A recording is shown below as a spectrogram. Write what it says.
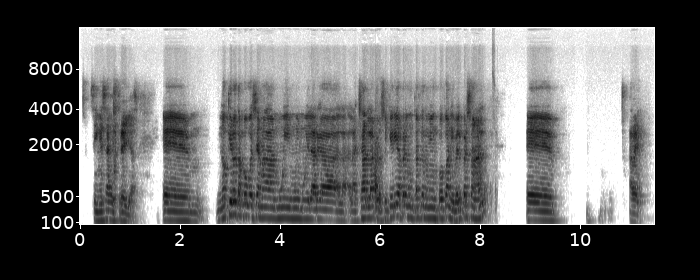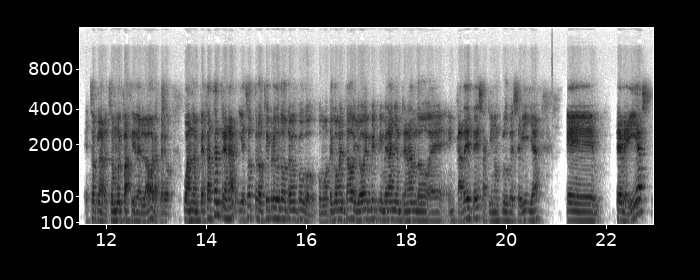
sin esas estrellas. Eh, no quiero tampoco que sea muy, muy, muy larga la, la, charla, pero sí quería preguntarte también un poco a nivel personal. Eh, a ver, esto claro, esto es muy fácil verlo ahora, pero cuando empezaste a entrenar, y esto te lo estoy preguntando también un poco, como te he comentado, yo es mi primer año entrenando eh, en cadetes, aquí en un club de Sevilla, eh, ¿te veías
